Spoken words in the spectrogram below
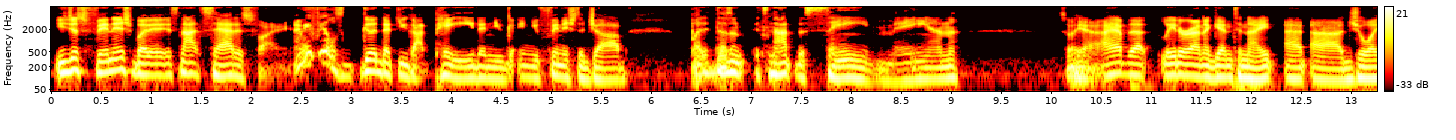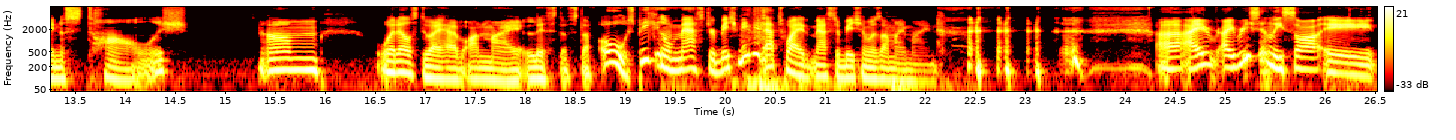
You just finish, but it's not satisfying. I mean, it feels good that you got paid and you, and you finished the job, but it doesn't, it's not the same, man. So yeah, I have that later on again tonight at, uh, Joy Nostalge. Um, what else do I have on my list of stuff? Oh, speaking of masturbation, maybe that's why masturbation was on my mind. uh, I I recently saw a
